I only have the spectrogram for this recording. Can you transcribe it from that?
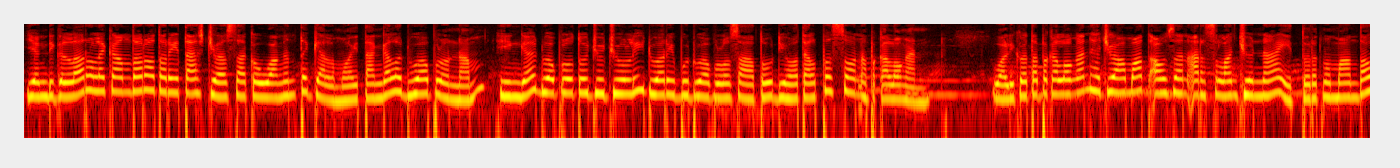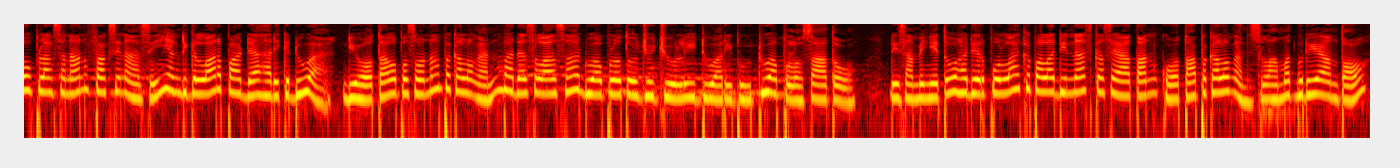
yang digelar oleh kantor Otoritas Jasa Keuangan Tegal mulai tanggal 26 hingga 27 Juli 2021 di Hotel Pesona Pekalongan. Wali Kota Pekalongan Haji Ahmad Auzan Arslan Junai turut memantau pelaksanaan vaksinasi yang digelar pada hari kedua di Hotel Pesona Pekalongan pada Selasa 27 Juli 2021. Di samping itu hadir pula Kepala Dinas Kesehatan Kota Pekalongan Selamat Budianto,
